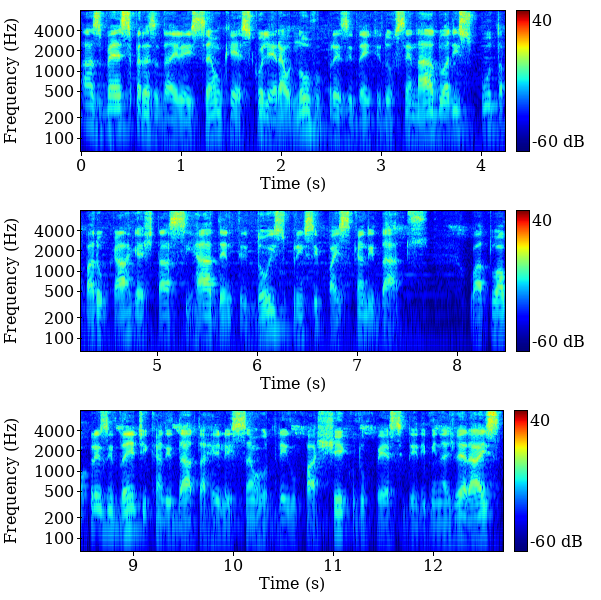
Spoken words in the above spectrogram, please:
Às vésperas da eleição que escolherá o novo presidente do Senado, a disputa para o cargo está acirrada entre dois principais candidatos. O atual presidente e candidato à reeleição, Rodrigo Pacheco, do PSD de Minas Gerais,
